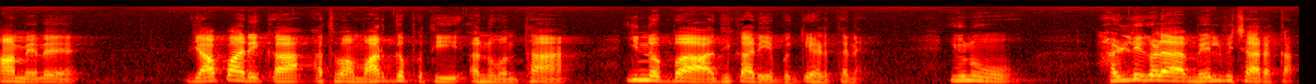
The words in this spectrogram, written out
ಆಮೇಲೆ ವ್ಯಾಪಾರಿಕ ಅಥವಾ ಮಾರ್ಗಪತಿ ಅನ್ನುವಂಥ ಇನ್ನೊಬ್ಬ ಅಧಿಕಾರಿಯ ಬಗ್ಗೆ ಹೇಳ್ತಾನೆ. ಇವನು ಹಳ್ಳಿಗಳ ಮೇಲ್ವಿಚಾರಕ.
